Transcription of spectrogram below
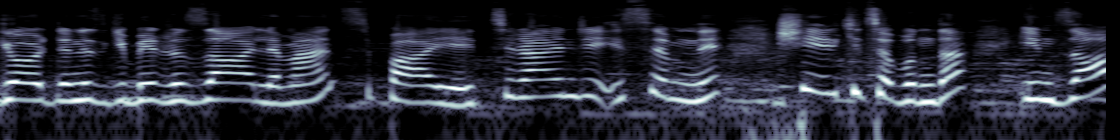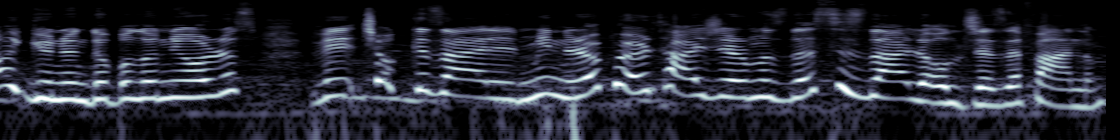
gördüğünüz gibi Rıza Levent Sipahi Trenci isimli şiir kitabında imza gününde bulunuyoruz ve çok güzel mini röportajlarımızla sizlerle olacağız efendim.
